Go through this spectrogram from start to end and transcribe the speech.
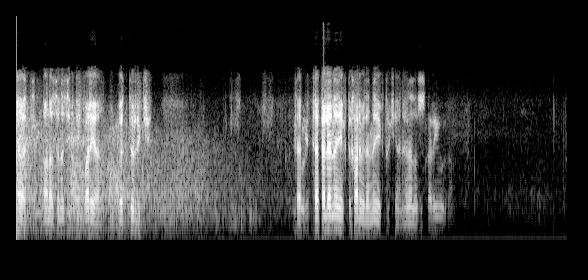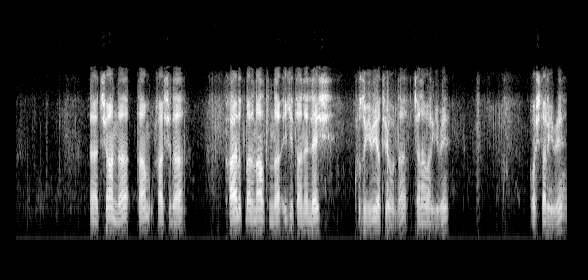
Evet. Anasını siktik var ya. Öttürdük. Te tepelerine yıktık. Harbiden de yıktık yani. Helal olsun. Evet şu anda tam karşıda kayalıkların altında iki tane leş kuzu gibi yatıyor orada. Canavar gibi. Koçlar gibi.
